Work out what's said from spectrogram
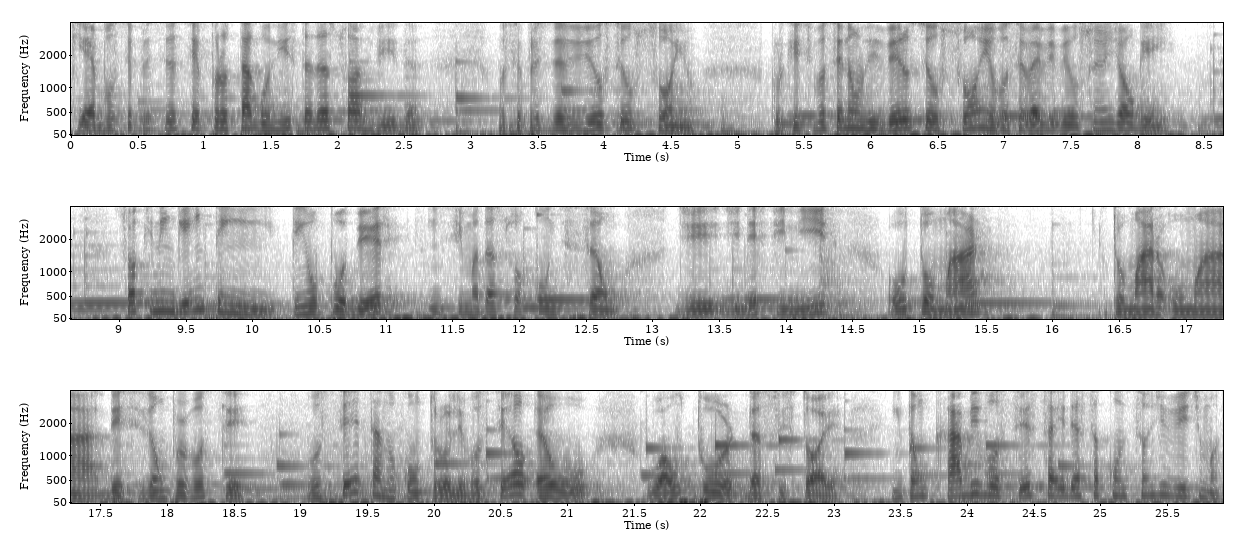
que é você precisa ser protagonista da sua vida. Você precisa viver o seu sonho. Porque se você não viver o seu sonho, você vai viver o sonho de alguém. Só que ninguém tem, tem o poder em cima da sua condição de, de definir ou tomar, tomar uma decisão por você. Você está no controle, você é, é o, o autor da sua história. Então cabe você sair dessa condição de vítima.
